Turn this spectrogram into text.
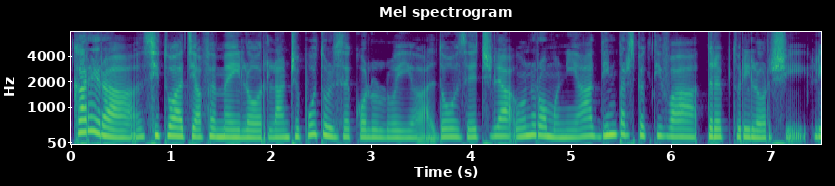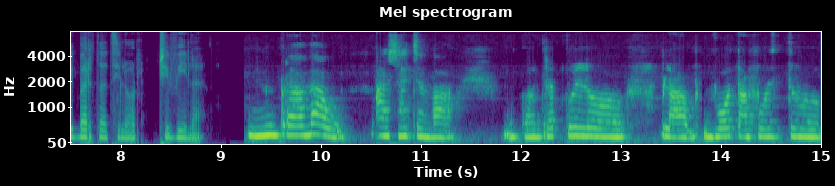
Care era situația femeilor la începutul secolului al XX-lea în România din perspectiva drepturilor și libertăților civile? Nu prea aveau așa ceva. Adică dreptul uh, la vot a fost uh,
